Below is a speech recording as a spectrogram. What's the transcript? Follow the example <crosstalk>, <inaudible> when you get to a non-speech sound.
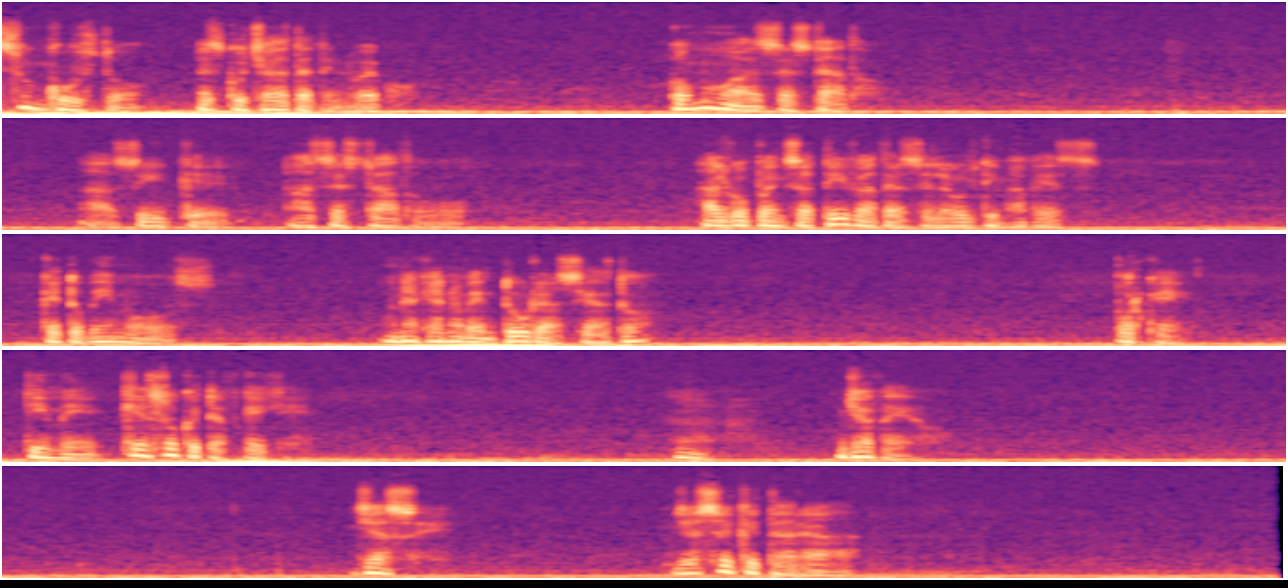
Es un gusto escucharte de nuevo. ¿Cómo has estado? Así que has estado algo pensativa desde la última vez que tuvimos una gran aventura, ¿cierto? ¿Por qué? Dime, ¿qué es lo que te aflige? Ah, ya veo. Ya sé. Ya sé que te hará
